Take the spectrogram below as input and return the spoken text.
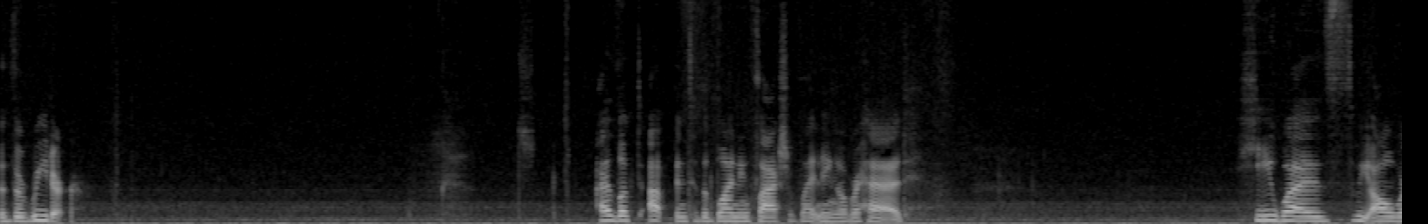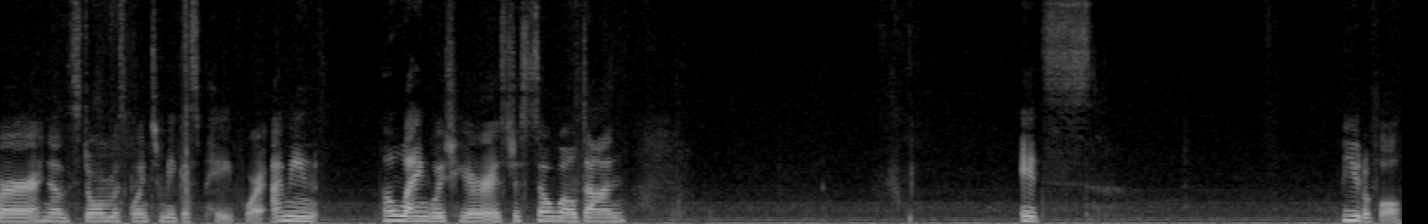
the reader. I looked up into the blinding flash of lightning overhead he was, we all were, I know the storm was going to make us pay for it. I mean, the language here is just so well done. It's beautiful,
